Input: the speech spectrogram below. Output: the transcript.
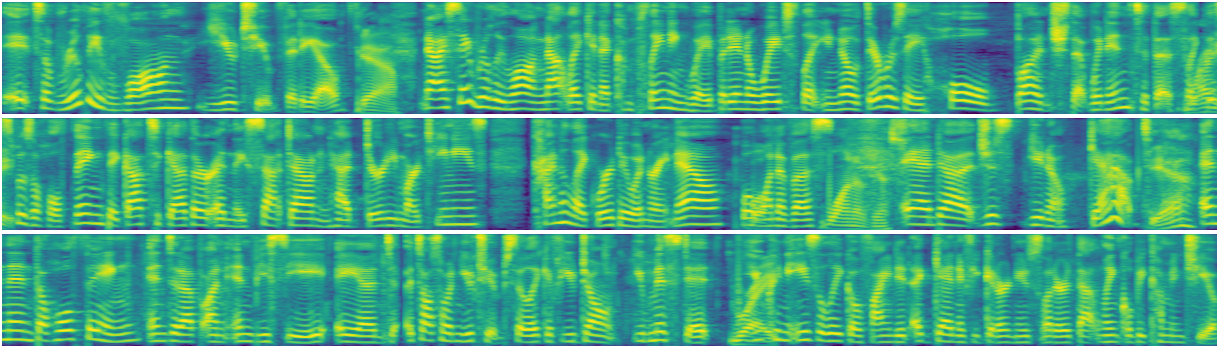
It's a really long YouTube video. Yeah. Now, I say really long, not like in a complaining way, but in a way to let you know there was a whole bunch that went into this. Like, Right. this was a whole thing. They got together and they sat down and had dirty martinis, kind of like we're doing right now. Well, Well, one of us. one of us. And uh, just, you know, gabbed. Yeah. And then the whole thing ended up on NBC and it's also on YouTube. So, like, if you don't, you missed it, Right. you can easily go find it. Again, if you get our newsletter, that link will be coming to you.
